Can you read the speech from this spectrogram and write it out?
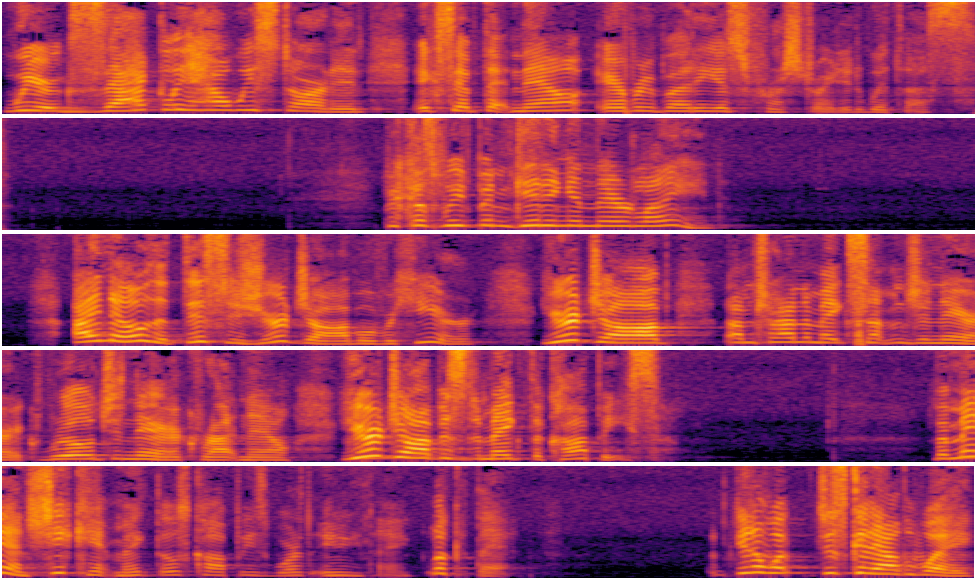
we are exactly how we started, except that now everybody is frustrated with us. Because we've been getting in their lane. I know that this is your job over here. Your job, I'm trying to make something generic, real generic right now. Your job is to make the copies. But man, she can't make those copies worth anything. Look at that. You know what? Just get out of the way.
